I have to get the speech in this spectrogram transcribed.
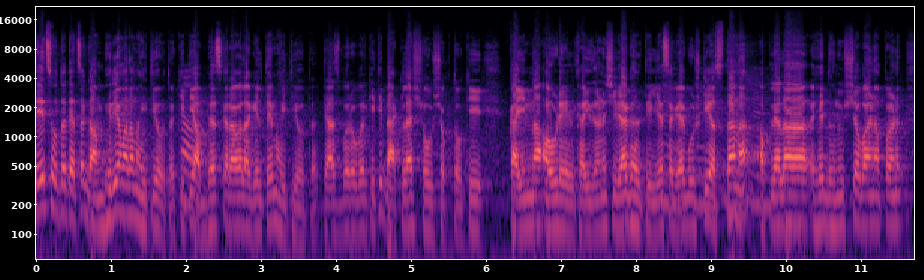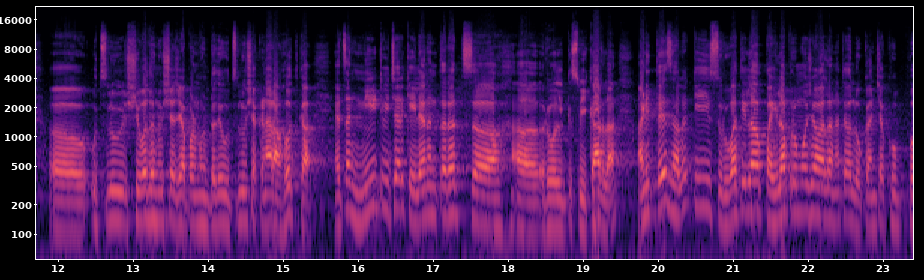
तेच होतं त्याचं गांभीर्य मला माहिती होतं किती हो. अभ्यास करावा लागेल ते माहिती होतं त्याचबरोबर किती बॅकलॅश होऊ शकतो की काहींना आवडेल काही जण शिव्या घालतील या सगळ्या गोष्टी असताना आपल्याला हे धनुष्यबाण आपण उचलू शिवधनुष्य जे आपण म्हणतो ते उचलू शकणार आहोत का? याचा नीट विचार केल्यानंतरच रोल स्वीकारला. आणि ते झालं की सुरुवातीला पहिला प्रोमो जेव्हा आला ना तेव्हा लोकांच्या खूप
